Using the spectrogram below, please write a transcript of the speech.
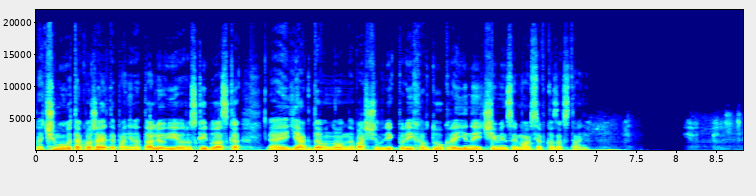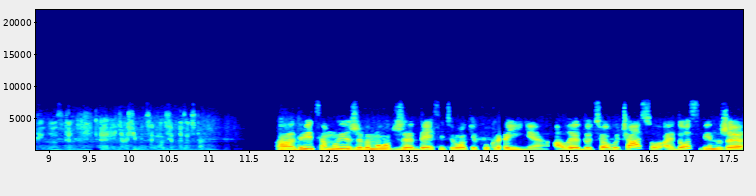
А чому ви так вважаєте, пані Наталю? І розкажіть, будь ласка, е, як давно ваш чоловік переїхав до України і чим він займався в Казахстані? Дивіться, ми живемо вже 10 років в Україні, але до цього часу Айдос він вже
